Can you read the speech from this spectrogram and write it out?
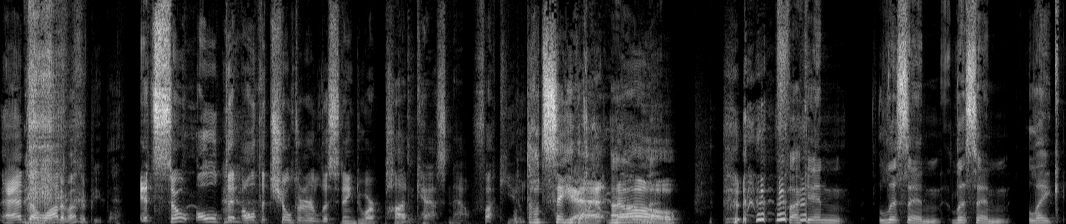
and a lot of other people. It's so old that all the children are listening to our podcast now. Fuck you. Don't say Yeah, that. No. Um, fucking listen, listen. Like,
